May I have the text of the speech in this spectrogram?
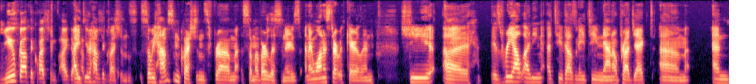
you've got the questions. I don't. I have do the have the questions. questions. So we have some questions from some of our listeners, and I want to start with Carolyn. She uh, is re-outlining a 2018 Nano project, um, and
